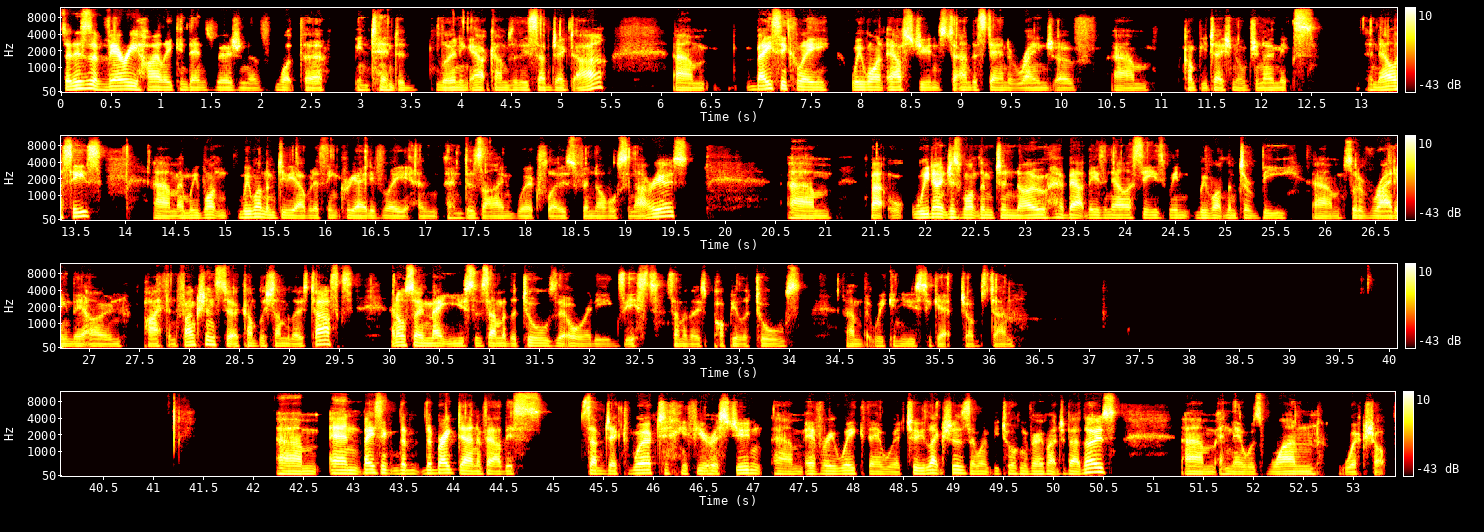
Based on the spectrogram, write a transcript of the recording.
So this is a very highly condensed version of what the intended learning outcomes of this subject are. Um, basically, we want our students to understand a range of um, computational genomics analyses, um, and we want we want them to be able to think creatively and, and design workflows for novel scenarios. Um, but we don't just want them to know about these analyses, we, we want them to be um, sort of writing their own Python functions to accomplish some of those tasks and also make use of some of the tools that already exist, some of those popular tools um, that we can use to get jobs done. Um, and basically the, the breakdown of how this subject worked, if you're a student, um, every week there were two lectures. I won't be talking very much about those um, and there was one workshop.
